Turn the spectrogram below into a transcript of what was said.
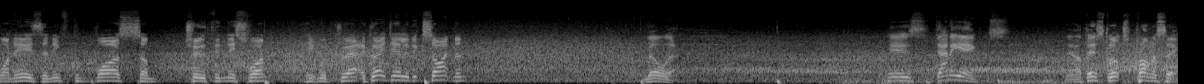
one is, and if there was some truth in this one, it would create a great deal of excitement. Milner. Here's Danny Ings. Now this looks promising.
